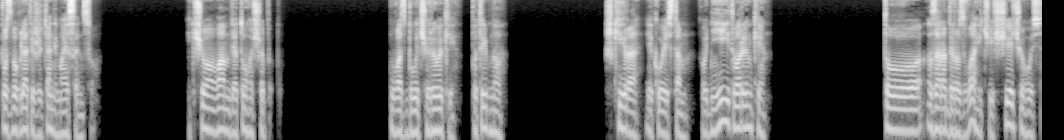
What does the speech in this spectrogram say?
позбавляти життя немає сенсу. Якщо вам для того, щоб у вас були черевики, потрібно шкіра якоїсь там однієї тваринки, то заради розваги чи ще чогось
